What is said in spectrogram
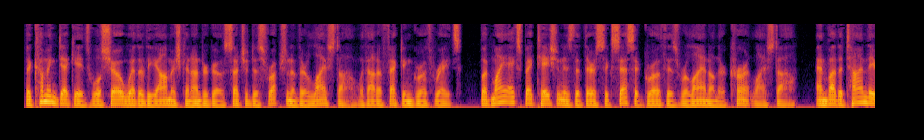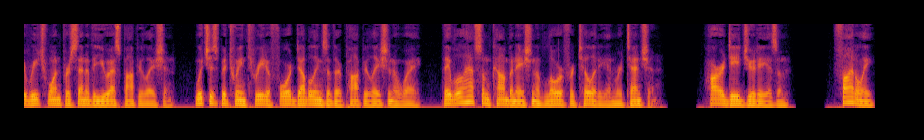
The coming decades will show whether the Amish can undergo such a disruption of their lifestyle without affecting growth rates, but my expectation is that their success at growth is reliant on their current lifestyle, and by the time they reach 1% of the US population, which is between 3 to 4 doublings of their population away, they will have some combination of lower fertility and retention. Haredi Judaism. Finally,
